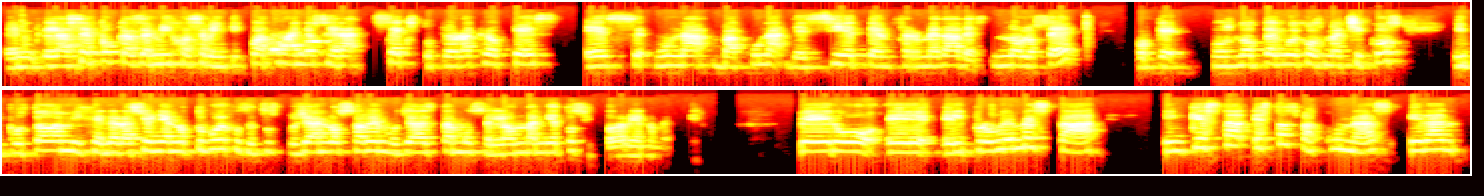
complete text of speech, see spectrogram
en las épocas de mi hijo hace 24 años era sexto, pero ahora creo que es, es una vacuna de siete enfermedades. No lo sé, porque pues no tengo hijos más chicos y pues toda mi generación ya no tuvo hijos, entonces pues ya no sabemos, ya estamos en la onda nietos y todavía no me quiero. Pero eh, el problema está en que esta, estas vacunas eran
